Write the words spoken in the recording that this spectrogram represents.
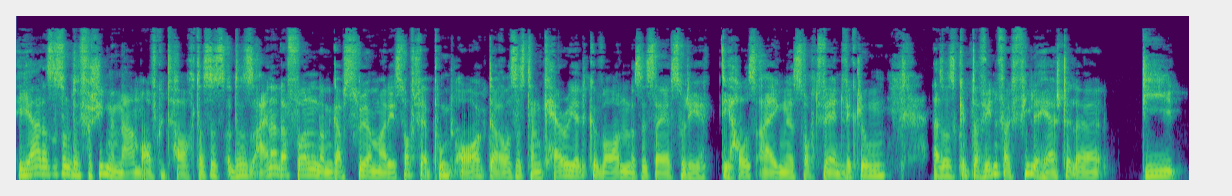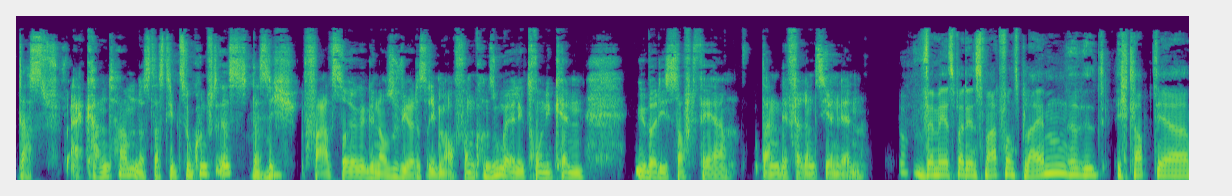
Ja, das ist unter verschiedenen Namen aufgetaucht. Das ist, das ist einer davon. Dann gab es früher mal die Software.org, daraus ist dann Carriot geworden. Das ist ja jetzt so die, die hauseigene Softwareentwicklung. Also es gibt auf jeden Fall viele Hersteller, die das erkannt haben, dass das die Zukunft ist, dass mhm. sich Fahrzeuge, genauso wie wir das eben auch von Konsumerelektronik kennen, über die Software dann differenzieren werden. Wenn wir jetzt bei den Smartphones bleiben, ich glaube, der,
